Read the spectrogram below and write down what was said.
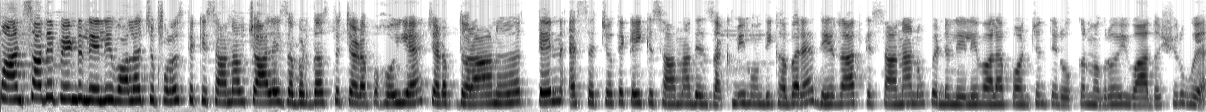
ਮਾਨਸਾ ਦੇ ਪਿੰਡ ਲੇਲੀਵਾਲਾ 'ਚ ਪੁਲਿਸ ਤੇ ਕਿਸਾਨਾਂ ਵਿਚਾਲੇ ਜ਼ਬਰਦਸਤ ਝੜਪ ਹੋਈ ਹੈ। ਝੜਪ ਦੌਰਾਨ ਤਿੰਨ ਐਸਐਚਓ ਤੇ ਕਈ ਕਿਸਾਨਾਂ ਦੇ ਜ਼ਖਮੀ ਹੋਣ ਦੀ ਖਬਰ ਹੈ। ਦੇਰ ਰਾਤ ਕਿਸਾਨਾਂ ਨੂੰ ਪਿੰਡ ਲੇਲੀਵਾਲਾ ਪਹੁੰਚਣ ਤੇ ਰੋਕਣ ਮਗਰੋਂ ਵਿਵਾਦ ਸ਼ੁਰੂ ਹੋਇਆ।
